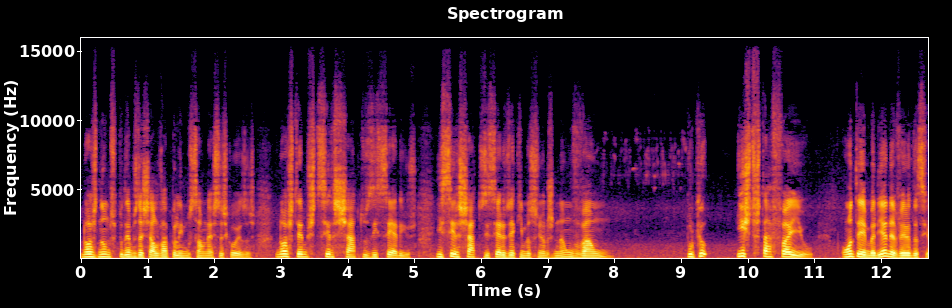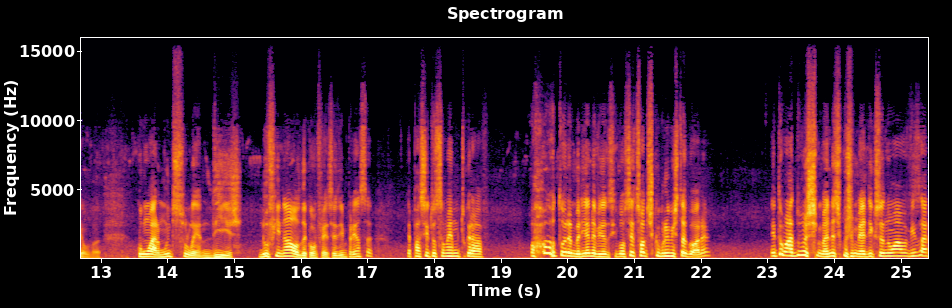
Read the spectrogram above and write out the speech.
Nós não nos podemos deixar levar pela emoção nestas coisas. Nós temos de ser chatos e sérios. E ser chatos e sérios é que, meus senhores, não vão. Porque isto está feio. Ontem a Mariana Veira da Silva, com um ar muito solene, diz, no final da conferência de imprensa, a situação é muito grave. Oh, doutora Mariana Veira da Silva, você só descobriu isto agora? Então há duas semanas que os médicos andam a avisar.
